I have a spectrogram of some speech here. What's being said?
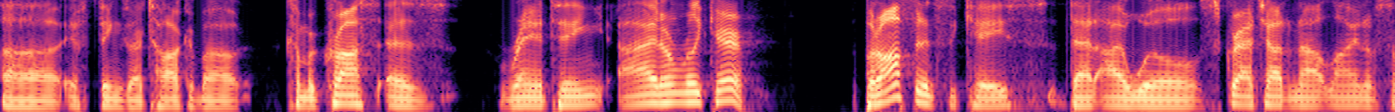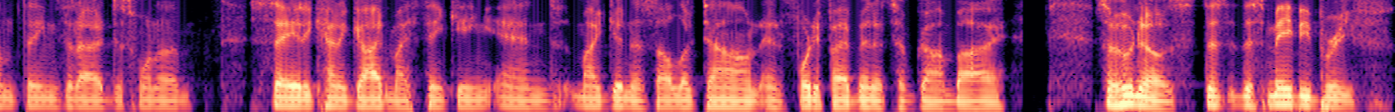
Uh, if things I talk about come across as ranting, I don't really care. But often it's the case that I will scratch out an outline of some things that I just want to say to kind of guide my thinking. And my goodness, I'll look down and 45 minutes have gone by. So who knows? This this may be brief,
